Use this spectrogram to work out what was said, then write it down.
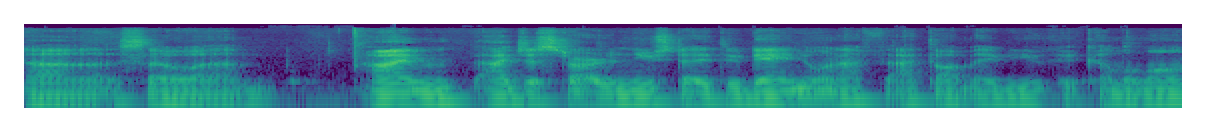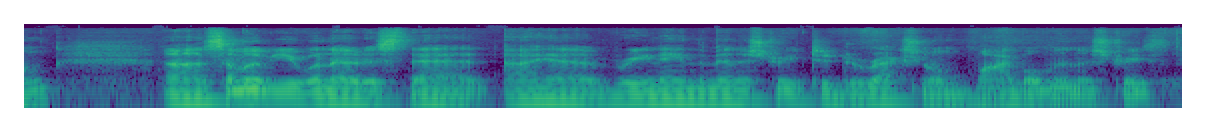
Uh, so um, I'm I just started a new study through Daniel, and I, I thought maybe you could come along. Uh, some of you will notice that I have renamed the ministry to Directional Bible Ministries.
